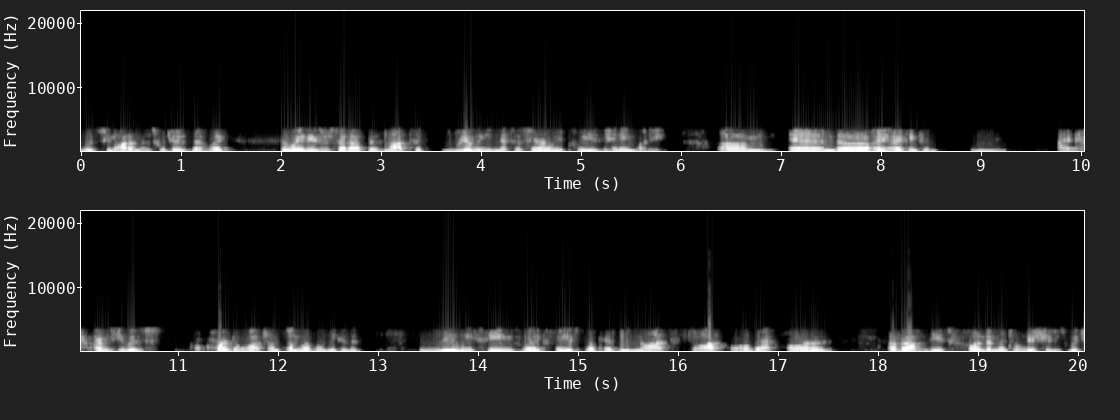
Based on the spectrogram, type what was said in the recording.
was synonymous, which is that like the way these are set up is not to really necessarily please anybody. Um, and uh, I, I think that I, I, it was hard to watch on some level because it really seems like Facebook has not thought all that hard about these fundamental issues, which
